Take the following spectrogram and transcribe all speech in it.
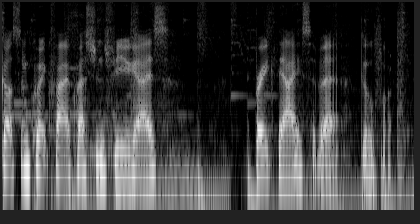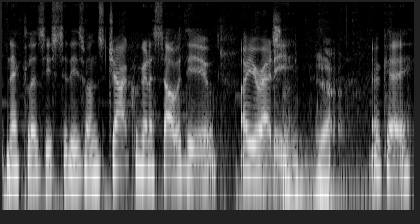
got some quick fire questions for you guys. Break the ice a bit. Go for it. Nicola's used to these ones. Jack, we're going to start with you. Are you ready? Excellent. Yeah. Okay.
